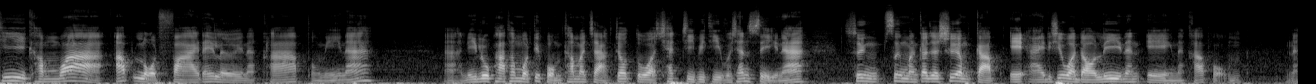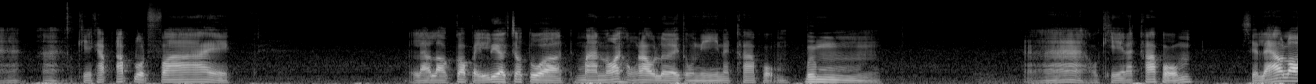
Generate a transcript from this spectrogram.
ที่คำว่าอัปโหลดไฟล์ได้เลยนะครับ ตรงนี้นะ อ่านี่รูปภาพทั้งหมดที่ผมทำมาจากเจ้าตัว Chat GPT เวอร์ชัน4 นะ ซึ่งซึ่งมันก็จะเชื่อมกับ AI ที่ชื่อว่า Dolly นั่นเองนะครับผมนะอ่าโอเคครับ อัปโหลดไฟล์ แล้วเราก็ไปเลือกเจ้าตัวมาน้อยของเราเลยตรงนี้นะครับผมบึ้มอ่าโอเคนะครับผมเสร็จแล้วรอ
